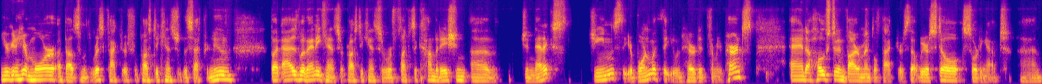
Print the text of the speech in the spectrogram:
You're going to hear more about some of the risk factors for prostate cancer this afternoon. But as with any cancer, prostate cancer reflects a combination of genetics, genes that you're born with that you inherited from your parents, and a host of environmental factors that we are still sorting out. Um,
